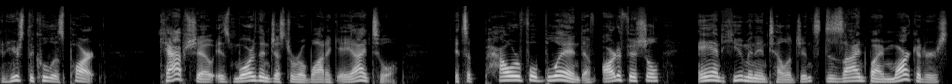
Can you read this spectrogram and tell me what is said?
And here's the coolest part Capsho is more than just a robotic AI tool, it's a powerful blend of artificial and human intelligence designed by marketers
